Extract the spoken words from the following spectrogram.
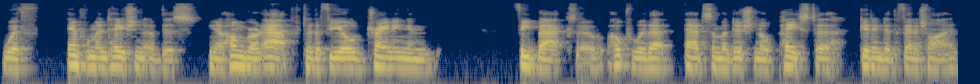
with implementation of this you know homegrown app to the field training and feedback. So hopefully that adds some additional pace to getting to the finish line.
